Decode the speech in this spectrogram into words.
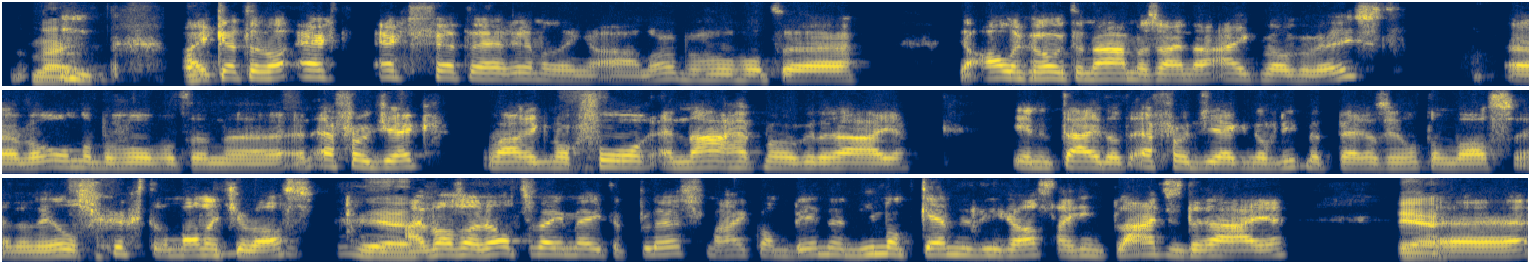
Nee. Maar ik heb er wel echt, echt vette herinneringen aan hoor. Bijvoorbeeld, ja, alle grote namen zijn daar eigenlijk wel geweest. Waaronder bijvoorbeeld een, een Afrojack, waar ik nog voor en na heb mogen draaien. In een tijd dat Afrojack nog niet met Paris Hilton was en een heel schuchter mannetje was. Hij was al wel twee meter plus, maar hij kwam binnen. Niemand kende die gast. Hij ging plaatjes draaien. Eh,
